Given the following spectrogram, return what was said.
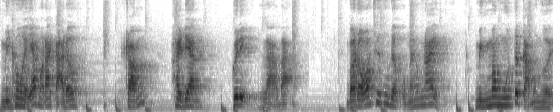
Mình không hề ép một ai cả đâu. Trắng hay đen quyết định là bạn. Và đó chưa thông điệp của ngày hôm nay. Mình mong muốn tất cả mọi người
